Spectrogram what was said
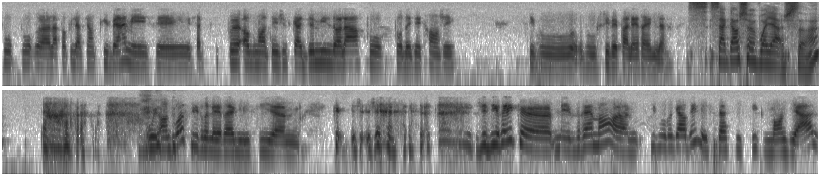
pour, pour euh, la population cubaine, mais c'est, ça peut augmenter jusqu'à 2000 dollars pour, pour des étrangers si vous ne suivez pas les règles. Ça gâche un voyage, ça, hein? oui, on doit suivre les règles ici. Euh, je, dirais que, mais vraiment, euh, si vous regardez les statistiques mondiales,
